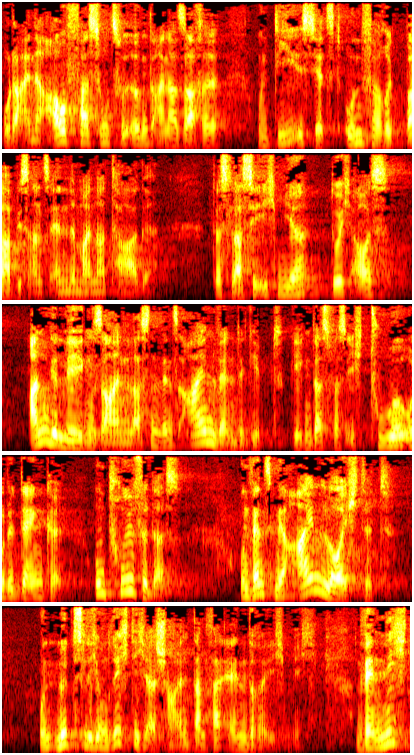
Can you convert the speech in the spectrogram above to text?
oder eine Auffassung zu irgendeiner Sache und die ist jetzt unverrückbar bis ans Ende meiner Tage. Das lasse ich mir durchaus angelegen sein lassen, wenn es Einwände gibt gegen das, was ich tue oder denke und prüfe das. Und wenn es mir einleuchtet, und nützlich und richtig erscheint, dann verändere ich mich. Und wenn nicht,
